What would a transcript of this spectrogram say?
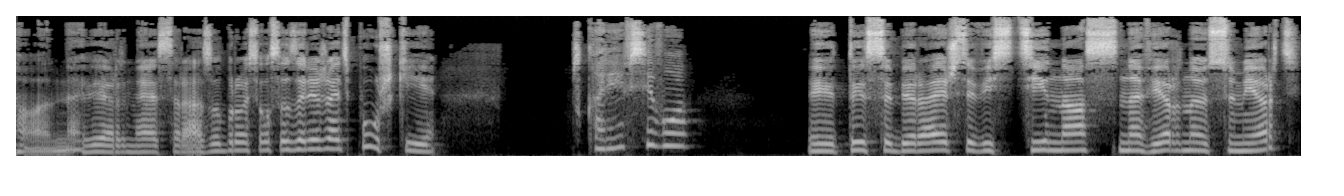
Он, наверное, сразу бросился заряжать пушки. Скорее всего. И ты собираешься вести нас на верную смерть?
